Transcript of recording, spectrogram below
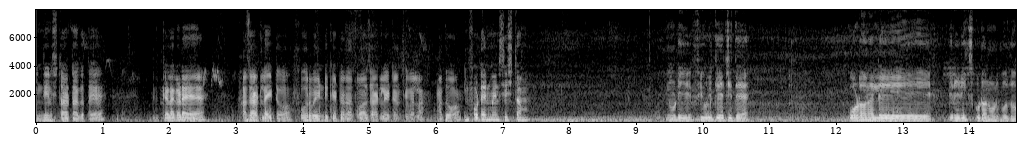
ಇಂಜಿನ್ ಸ್ಟಾರ್ಟ್ ಆಗುತ್ತೆ. ಇದು ಕೆಳಗಡೆ hazard light, four way indicator ಅಥವಾ ಹಜಾರ್ಡ್ ಲೈಟ್ ಅಂತೀವಲ್ಲ, ಅದು. Infotainment system. ನೋಡಿ, ಫ್ಯೂಲ್ ಗೇಜ್ ಇದೆ. ಓಡೋನಲ್ಲಿ ರೀಡಿಂಗ್ಸ್ ಕೂಡ ನೋಡ್ಬೋದು.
